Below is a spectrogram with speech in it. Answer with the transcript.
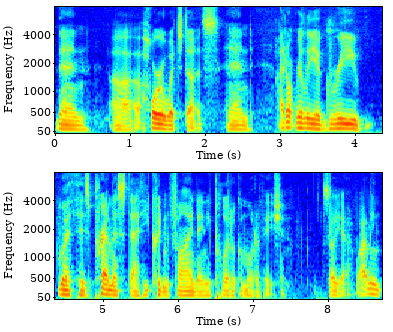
than uh, Horowitz does. And I don't really agree with his premise that he couldn't find any political motivation. So, yeah, well, I mean,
